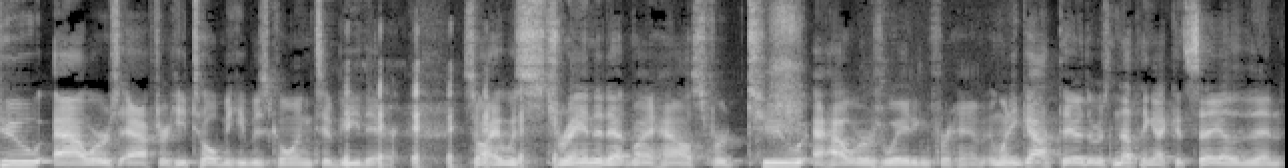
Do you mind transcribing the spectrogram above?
two hours after he told me he was going to be there. so I was stranded at my house for two hours waiting for him. And when he got there, there was nothing I could say other than,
